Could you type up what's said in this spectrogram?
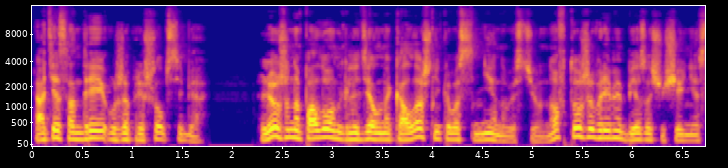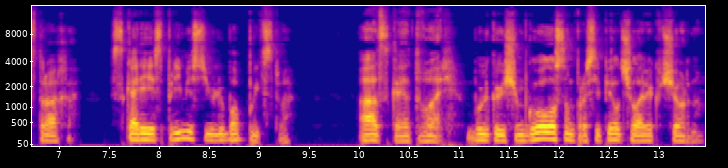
Отец Андрей уже пришел в себя – Лежа на полу, он глядел на Калашникова с ненавистью, но в то же время без ощущения страха. Скорее, с примесью любопытства. «Адская тварь!» – булькающим голосом просипел человек в черном.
